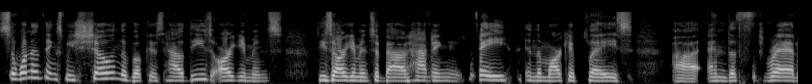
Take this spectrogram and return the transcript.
So one of the things we show in the book is how these arguments, these arguments about having faith in the marketplace uh, and the threat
